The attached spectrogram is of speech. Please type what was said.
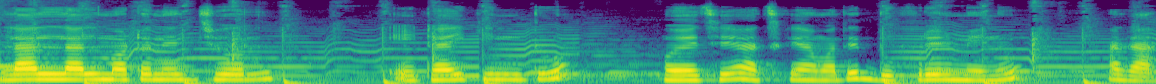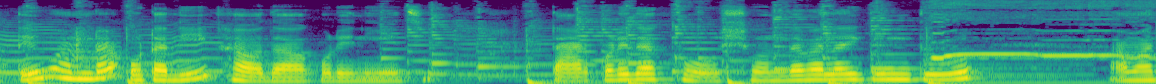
লাল লাল মটনের ঝোল। এটাই কিন্তু হয়েছে আজকে আমাদের দুপুরের মেনু। আর রাতেও আমরা ওটা দিয়েই খাওয়া দাওয়া করে নিয়েছি। তারপরে দেখো, সন্ধ্যাবেলায় কিন্তু আমার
